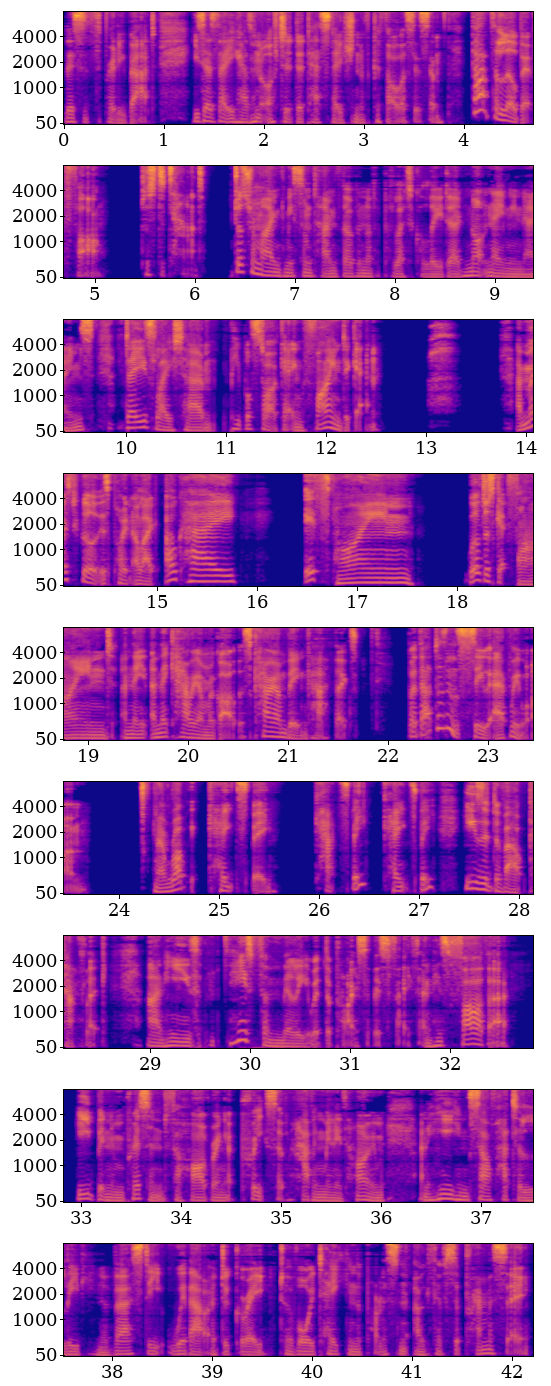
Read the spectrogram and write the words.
this is pretty bad. He says that he has an utter detestation of Catholicism. That's a little bit far, just a tad. It does remind me sometimes of another political leader, not naming names. Days later, people start getting fined again. And most people at this point are like, okay, it's fine. We'll just get fined. And they and they carry on regardless, carry on being Catholics. But that doesn't suit everyone. Now, Robert Catesby, Catesby, Catesby, he's a devout Catholic and he's he's familiar with the price of his faith. And his father, he'd been imprisoned for harboring a priest of having him in his home, and he himself had to leave university without a degree to avoid taking the Protestant oath of supremacy.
